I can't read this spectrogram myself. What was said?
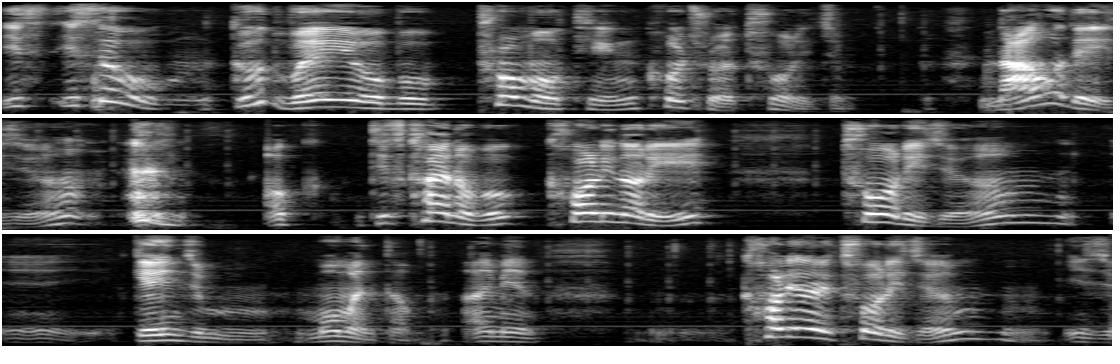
It's, it's a good way of promoting cultural tourism. Nowadays, uh, this kind of culinary tourism uh, gains momentum. I mean, culinary tourism is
